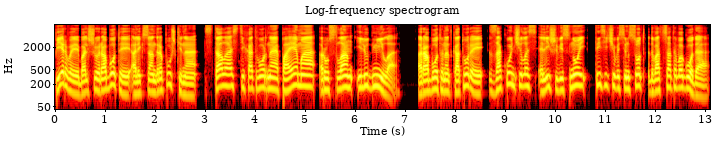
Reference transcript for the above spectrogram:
Первой большой работой Александра Пушкина стала стихотворная поэма «Руслан и Людмила», работа над которой закончилась лишь весной 1820 года,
